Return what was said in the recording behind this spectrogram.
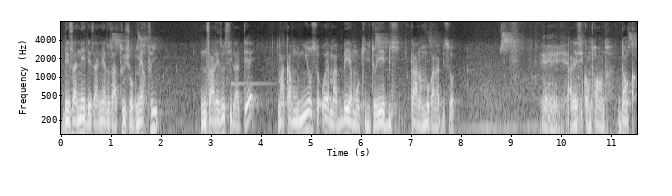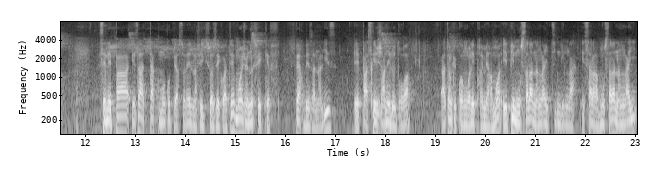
des années des années azozala toujours meurtri nzala ezosila te makambo nyonso oyo ya mabe ya mokili toyebi kaka na mboka na biso. Allez-y comprendre. Donc ce n'est pas eza attaque moko personnel na félix wazekwa te moi je ne fais que faire des analyses et parce que j'en ai le droit en tant que congolais premièrement. Et puis mosala na ngai etindi nga. Esalaka mosala na ngai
